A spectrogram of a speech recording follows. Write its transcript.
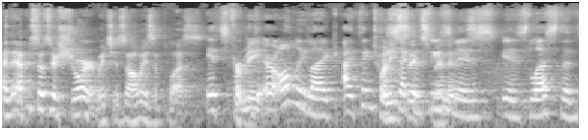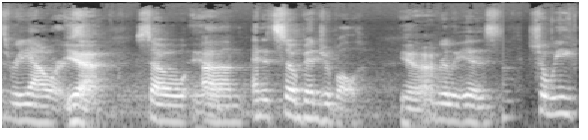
and the episodes are short, which is always a plus. It's for me. They're only like I think the 26 second season minutes. is is less than three hours. Yeah. So Yeah. um, and it's so bingeable. Yeah. It really is. Shall we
